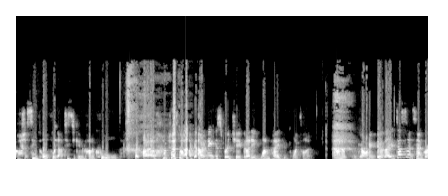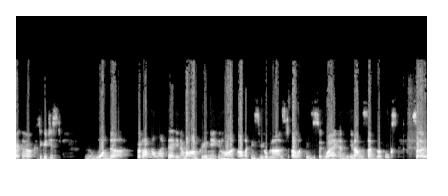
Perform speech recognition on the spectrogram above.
gosh, it seems awfully artistic and kind of cool. But I, am just not like it. I don't need the spreadsheet, but I need one page with points on it. And I know where I'm going. It doesn't sound great though, because you could just wander. But I'm not like that, you know. I'm pretty neat in life. I like things to be organised. I like things a certain way, and you know, I'm the same with my books. So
